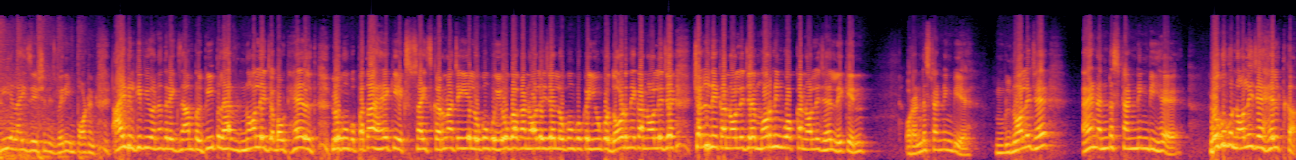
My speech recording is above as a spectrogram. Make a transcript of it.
realization is very important I will give you another example people have knowledge about health लोगों को पता है कि एक्सरसाइज करना चाहिए. लोगों को योगा का नॉलेज है. लोगों को कईयों को दौड़ने का नॉलेज है. चलने का नॉलेज है. मॉर्निंग वॉक का नॉलेज है. लेकिन और अंडरस्टैंडिंग भी है. नॉलेज है एंड अंडरस्टैंडिंग भी है। लोगों को नॉलेज है हेल्थ का।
